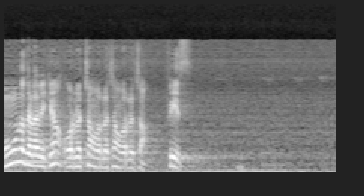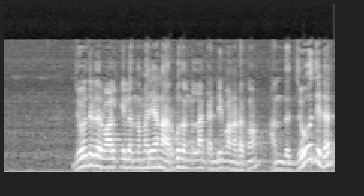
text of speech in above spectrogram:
மூணு தடவைக்கும் ஒரு லட்சம் ஒரு லட்சம் ஒரு லட்சம். ஃபீஸ் ஜோதிடர் வாழ்க்கையில் இந்த மாதிரியான அற்புதங்கள்லாம் கண்டிப்பா நடக்கும். அந்த ஜோதிடர்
